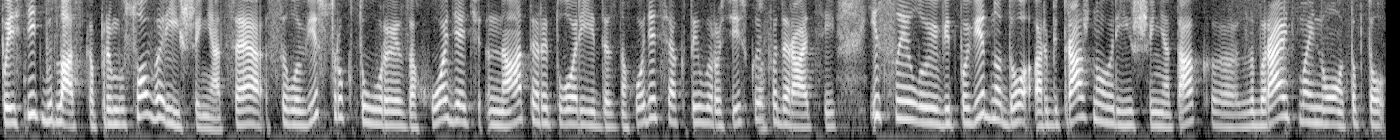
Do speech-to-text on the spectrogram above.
Поясніть, будь ласка, примусове рішення це силові структури заходять на території, де знаходяться активи Російської Федерації, і силою відповідно до арбітражного рішення, так е, забирають майно, тобто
